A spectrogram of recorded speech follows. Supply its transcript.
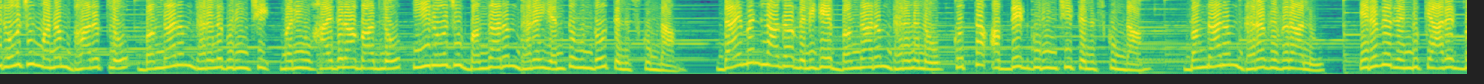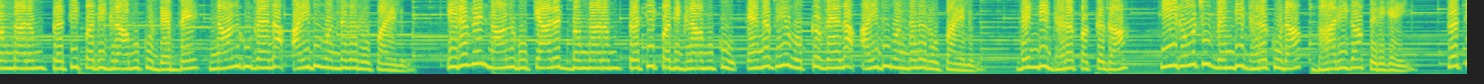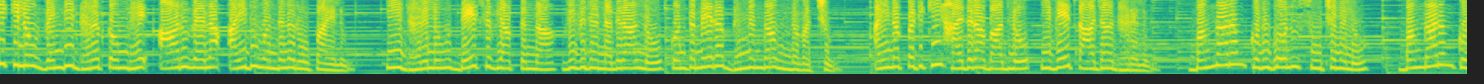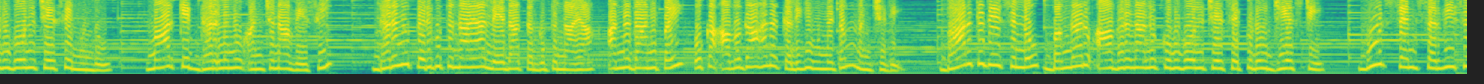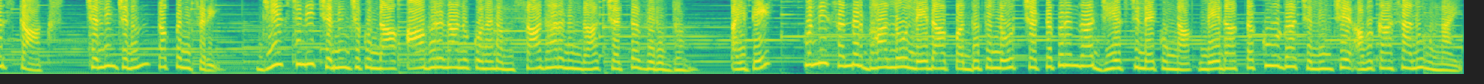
ఈ రోజు మనం భారత్లో బంగారం ధరల గురించి మరియు హైదరాబాద్లో ఈ రోజు బంగారం ధర ఎంత ఉందో తెలుసుకుందాం. డైమండ్ లాగా వెలిగే బంగారం ధరలలో కొత్త అప్డేట్ గురించి తెలుసుకుందాం. బంగారం ధర వివరాలు. ఇరవై రెండు క్యారెట్ బంగారం ప్రతి పది గ్రాముకు డెబ్బై నాలుగు వేల ఐదు వందల రూపాయలు. ఇరవై నాలుగు క్యారెట్ బంగారం ప్రతి పది గ్రాముకు ఎనభై ఒక్క వేల ఐదు వందల రూపాయలు. వెండి ధర పక్కగా ఈ రోజు వెండి ధర కూడా భారీగా పెరిగాయి. ప్రతి కిలో వెండి ధర తొంభై ఆరు వేల ఐదు వందల రూపాయలు. ఈ ధరలు దేశవ్యాప్తంగా వివిధ నగరాల్లో కొంతమేర భిన్నంగా ఉండవచ్చు. అయినప్పటికీ హైదరాబాద్లో ఇవే తాజా ధరలు. బంగారం కొనుగోలు సూచనలు బంగారం కొనుగోలు చేసే ముందు మార్కెట్ ధరలను అంచనా వేసి ధరలు పెరుగుతున్నాయా లేదా తగ్గుతున్నాయా అన్నదానిపై ఒక అవగాహన కలిగి ఉండటం మంచిది. భారతదేశంలో బంగారు ఆభరణాలు కొనుగోలు చేసేప్పుడు GST goods and services tax చెల్లించడం తప్పనిసరి. జీఎస్టీని చెల్లించకుండా ఆభరణాలు కొనడం సాధారణంగా చట్ట విరుద్ధం అయితే కొన్ని సందర్భాల్లో లేదా పద్ధతుల్లో చట్టపరంగా జీఎస్టీ లేకుండా లేదా తక్కువగా చెల్లించే అవకాశాలు ఉన్నాయి.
